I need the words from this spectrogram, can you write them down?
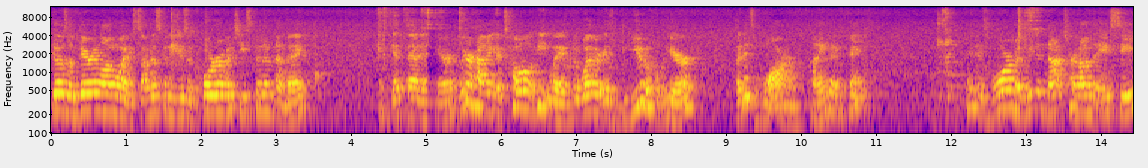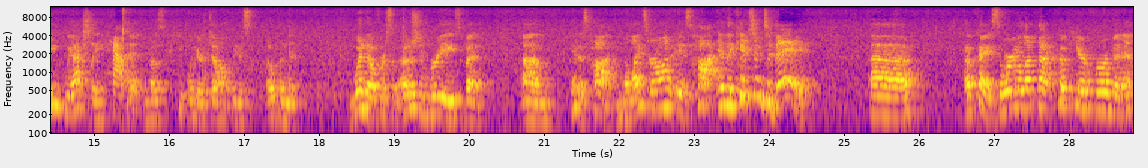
goes a very long way, so I'm just going to use a quarter of a teaspoon of nutmeg and get that in here. We are having a total heat wave. The weather is beautiful here, but it's warm, honey, don't you think? It is warm and we did not turn on the AC. We actually have it. Most people here don't. We just open the window for some ocean breeze, but um, it is hot. And the lights are on. It is hot in the kitchen today. Uh, okay, so we're going to let that cook here for a minute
